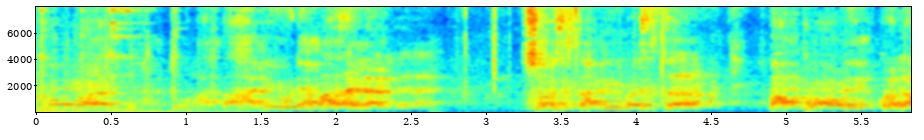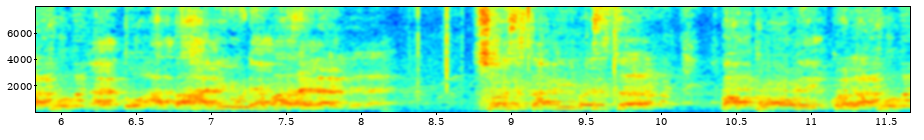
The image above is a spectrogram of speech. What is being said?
कोमळ तो आता हाली उड्या मारायला लागलेला आहे. स्वस्त आणि मस्त. बापू आवडे कोल्हापूर. तो आता हाली उड्या मारायला लागलेला आहे. स्वस्त आणि मस्त. बापू आवडे कोल्हापूर.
